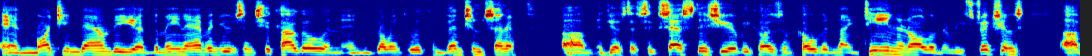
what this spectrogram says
and marching down the uh, the main avenues in Chicago and, and going to a convention center. Um, just a success this year because of COVID 19 and all of the restrictions. Uh,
